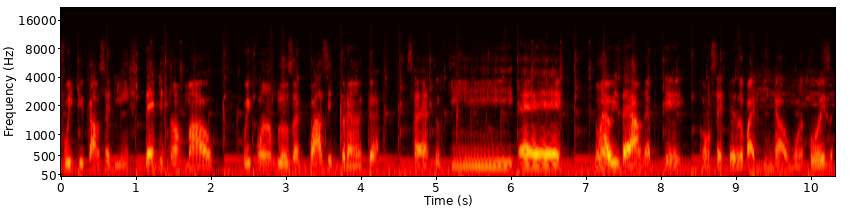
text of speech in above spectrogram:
fui de calça jeans, tênis normal, fui com uma blusa quase branca, certo? Que é, não é o ideal, né? Porque com certeza vai pingar alguma coisa.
